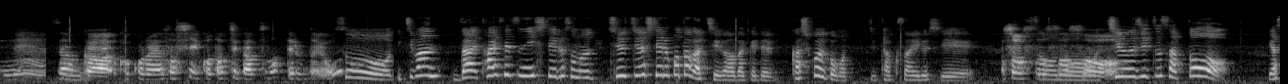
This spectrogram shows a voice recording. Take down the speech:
う。ん、なんか心優しい子たちが集まってるんだよ。そう、一番大大切にしてる、その、集中してることが違うだけで、賢い子もたくさんいるし、そうそうそうのそう。忠実さと優し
